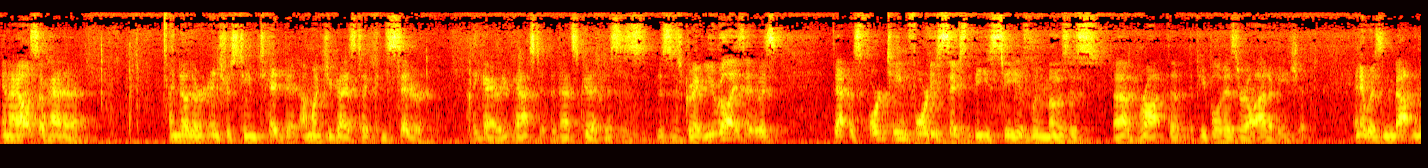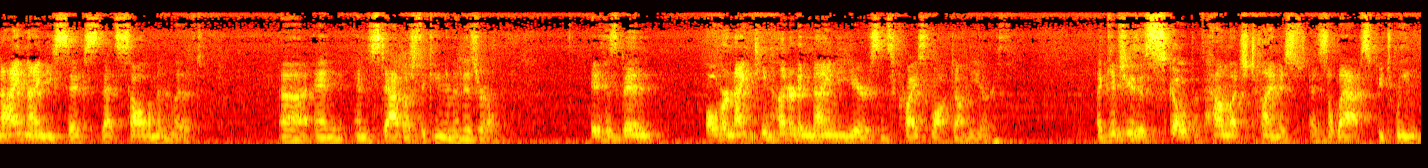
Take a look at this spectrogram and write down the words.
And I also had a, another interesting tidbit I want you guys to consider. I think I already passed it, but that's good. This is, this is great. You realize it was, that was 1446 BC is when Moses uh, brought the, the people of Israel out of Egypt. And it was in about 996 that Solomon lived uh, and, and established the kingdom in Israel. It has been over 1990 years since Christ walked on the earth. That gives you the scope of how much time has, has elapsed between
